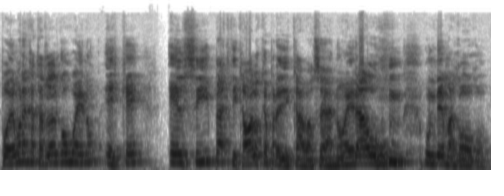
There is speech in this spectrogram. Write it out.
podemos rescatarle algo bueno, es que él sí practicaba lo que predicaba, o sea, no era un, un demagogo.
